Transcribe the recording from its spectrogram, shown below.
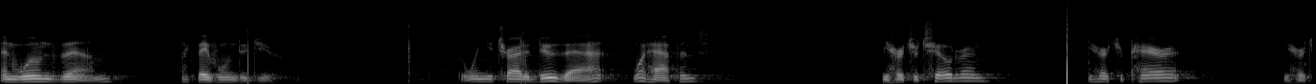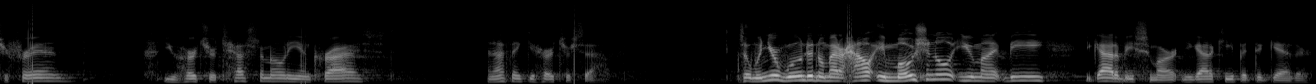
and wound them like they've wounded you. But when you try to do that, what happens? You hurt your children, you hurt your parents, you hurt your friends, you hurt your testimony in Christ, and I think you hurt yourself. So when you're wounded, no matter how emotional you might be, you got to be smart and you got to keep it together.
